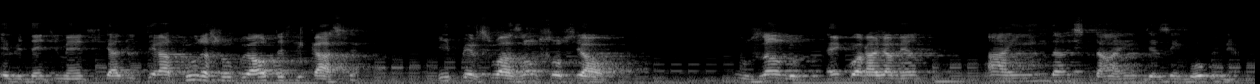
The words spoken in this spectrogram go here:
evidentemente que a literatura sobre autoeficácia e persuasão social usando encorajamento, ainda está em desenvolvimento.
